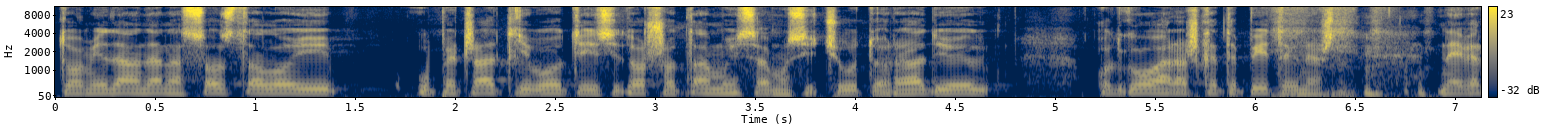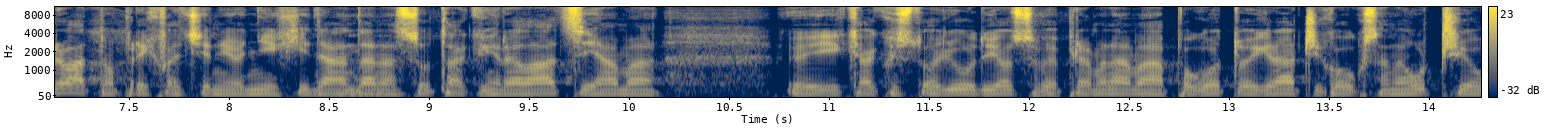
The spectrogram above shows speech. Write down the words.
to mi je dan danas ostalo i upečatljivo ti si došao tamo i samo si čuto radio i odgovaraš kad te pitaju nešto. Neverovatno prihvaćeni od njih i dan danas u takvim relacijama i kakvi su to ljudi i osobe prema nama, pogotovo igrači koliko sam naučio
